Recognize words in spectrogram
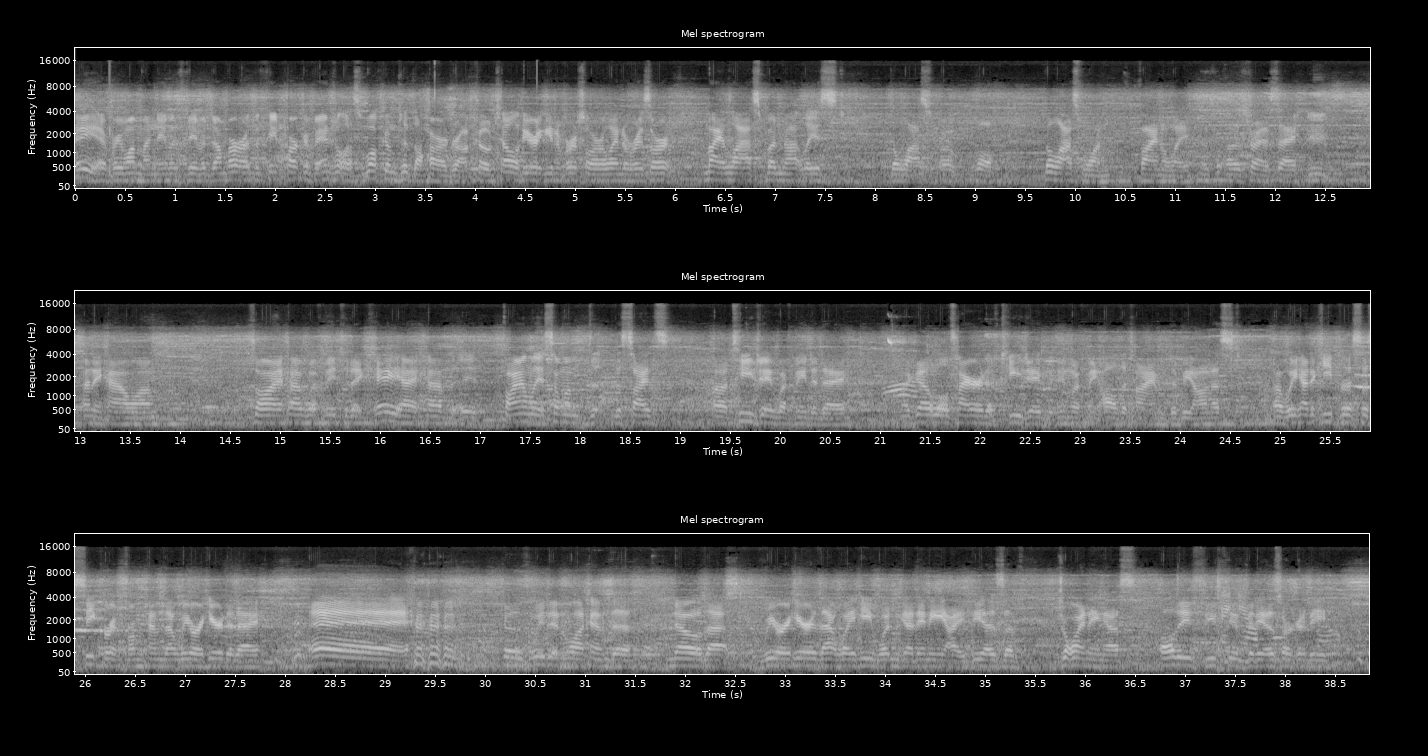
Hey everyone, my name is David Dunbar, I'm the theme park evangelist. Welcome to the Hard Rock Hotel here at Universal Orlando Resort. My last but not least, the last, oh, well, the last one, finally, that's what I was trying to say. Anyhow, um, so I have with me today Kay. I have a, finally someone d- besides uh, TJ with me today. I got a little tired of TJ being with me all the time, to be honest. Uh, we had to keep this a secret from him that we were here today. Hey! Because we didn't want him to know that we were here. That way he wouldn't get any ideas of joining us. All these YouTube videos are going to be,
